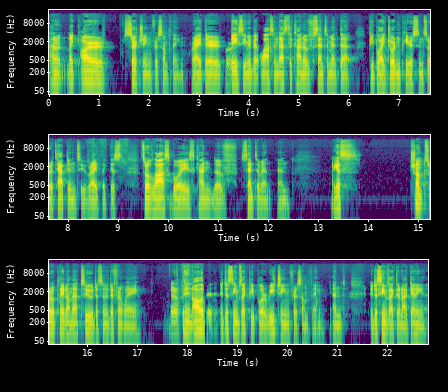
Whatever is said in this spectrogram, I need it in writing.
I don't like are searching for something, right? They're right. they seem a bit lost, and that's the kind of sentiment that people like Jordan Peterson sort of tapped into, right? Like this sort of lost boys kind of sentiment, and I guess Trump sort of played on that too, just in a different way. Yeah. But in all of it, it just seems like people are reaching for something, and it just seems like they're not getting it.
